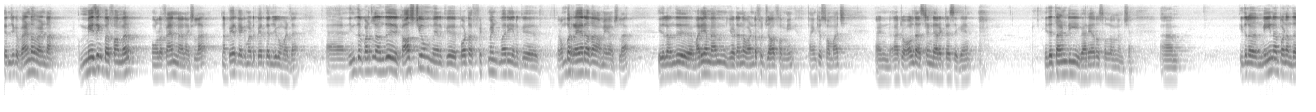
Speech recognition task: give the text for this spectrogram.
தெரிஞ்சுக்க வேண்டாம் வேண்டாம். அமேசிங் பர்ஃபார்மர் உங்களோட ஃபேன் நான் ஆக்சுவலாக நான் பேர் கேட்க மாட்டேன் பேர் தெரிஞ்சுக்க மாட்டேன். இந்த படத்தில் வந்து காஸ்டியூம் எனக்கு போட்ட ஃபிட்மெண்ட் மாதிரி எனக்கு ரொம்ப ரேராக தான் அமையும் ஆக்சுவலாக இதில் வந்து Maria ma'am you done a wonderful job for me thank you so much and to all the assistant directors again இதை தாண்டி வேற யாரோ சொல்லணும்னு நினச்சேன். இதில் மெயினாக பண்ண அந்த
